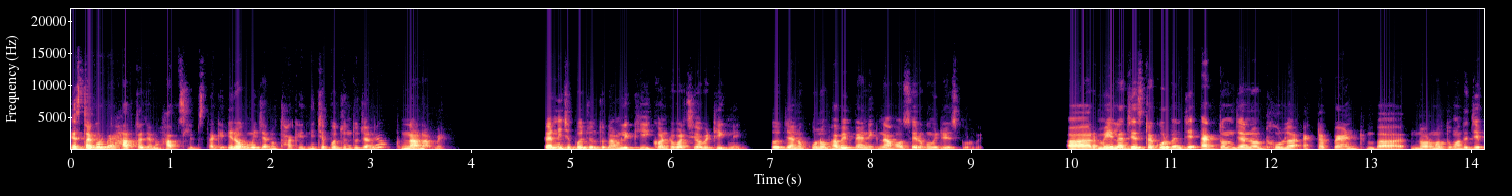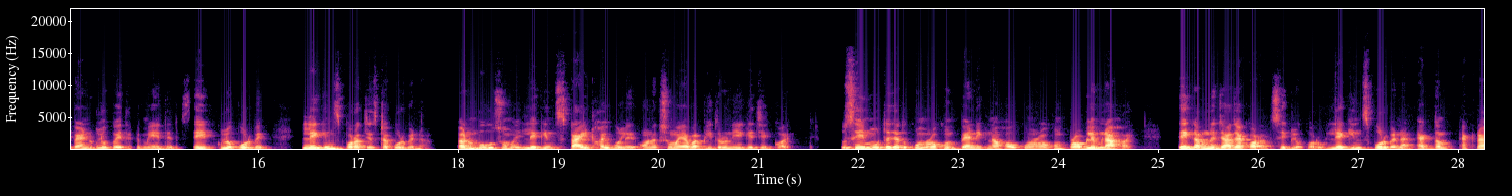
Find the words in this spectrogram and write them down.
চেষ্টা করবে হাতটা যেন হাফ স্লিপস থাকে। এরকমই যেন থাকে। নিচে পর্যন্ত যেন না নামে। তার নিচে পর্যন্ত নামলে কি কন্ট্রোভার্সি হবে ঠিক নেই। তো যেন কোনোভাবে প্যানিক না হও সেরকমই ড্রেস পড়বে। আর মেয়েরা চেষ্টা করবে যে একদম যেন ঢোলা একটা প্যান্ট বা নর্মাল তোমাদের যে প্যান্টগুলো হয়ে থাকে মেয়েদের সেইগুলো পরবে। লেগিংস পরার চেষ্টা করবে না। কারণ বহু সময় লেগিংস টাইট হয় বলে অনেক সময় আবার ভিতরে নিয়ে গিয়ে চেক করে। তো সেই মুহূর্তে যাতে কোনো রকম প্যানিক না হও, কোনো রকম প্রবলেম না হয়, সেই কারণে যা, যা করার সেগুলো করো। লেগিংস পরবে না। একদম একটা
